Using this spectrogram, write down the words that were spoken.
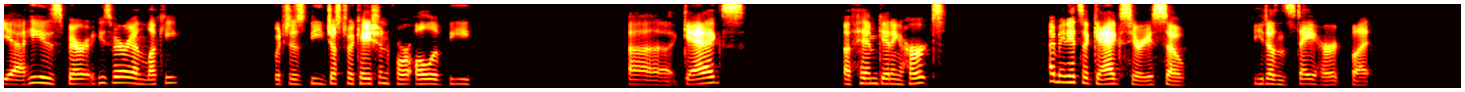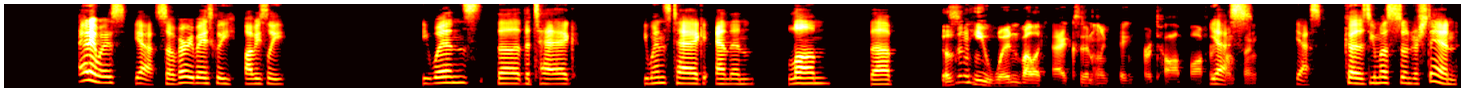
yeah, he is very he's very unlucky, which is the justification for all of the uh gags of him getting hurt. I mean, it's a gag series, so he doesn't stay hurt, but anyways, yeah, so very basically, obviously he wins the the tag. He wins tag and then Lum the Doesn't he win by like accidentally taking her top off or Yes. something? Yes, because you must understand,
